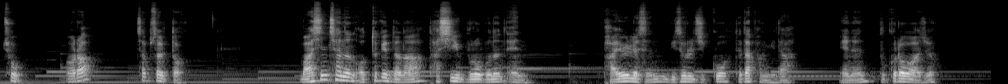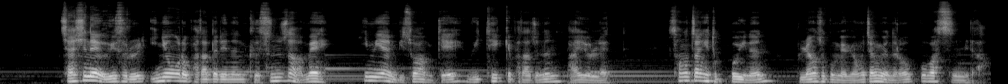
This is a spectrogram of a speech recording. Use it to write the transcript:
촉. 어라? 찹쌀떡. 마신 차는 어떻게 되나 다시 물어보는 앤. 바이올렛은 미소를 짓고 대답합니다. 앤은 부끄러워하죠. 자신의 의수를 인용으로 받아들이는 그 순수함에 희미한 미소와 함께 위트 있게 받아주는 바이올렛. 성장이 돋보이는 불량소금의 명장면으로 뽑았습니다.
